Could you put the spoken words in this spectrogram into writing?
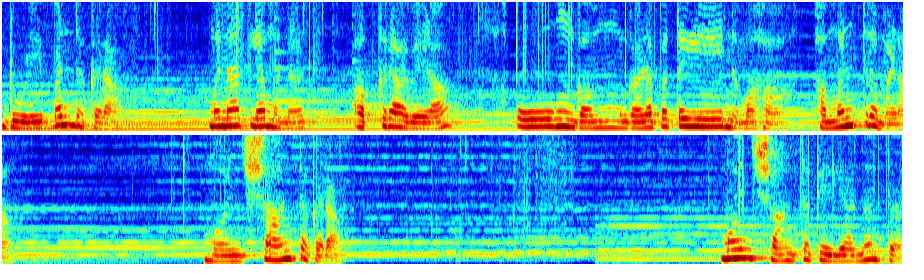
डोळे बंद करा. मनातल्या मनात अकरा वेळा ओम गम गणपतये नमहा हा मंत्र म्हणा. मन शांत करा. मन शांत केल्यानंतर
